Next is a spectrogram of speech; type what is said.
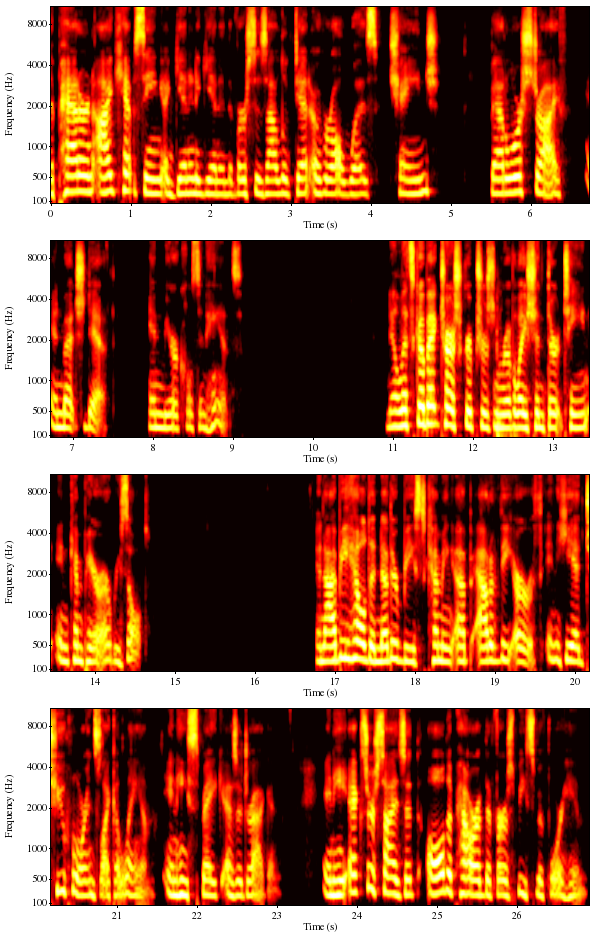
The pattern I kept seeing again and again in the verses I looked at overall was change, battle or strife, and much death, and miracles in hands. Now let's go back to our scriptures in Revelation 13 and compare our result. And I beheld another beast coming up out of the earth, and he had two horns like a lamb, and he spake as a dragon. And he exerciseth all the power of the first beast before him,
